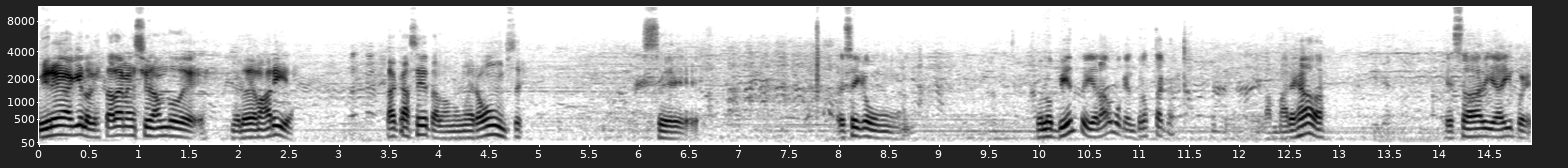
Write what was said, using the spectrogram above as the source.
Miren aquí lo que estaba mencionando de, lo de María. Esta caseta, la número 11, se parece con, con los vientos y el agua que entró hasta acá, las marejadas. Esa área ahí pues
